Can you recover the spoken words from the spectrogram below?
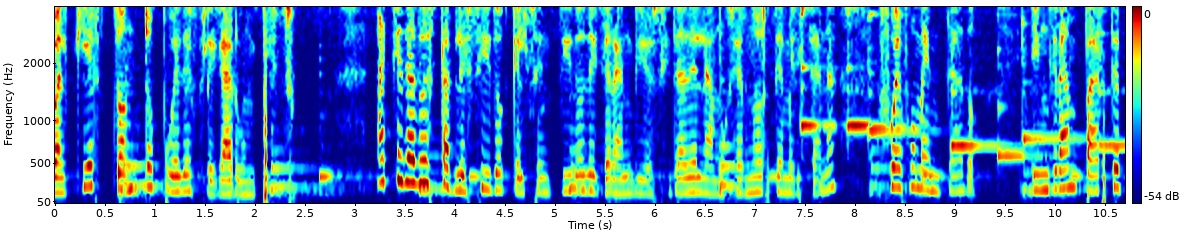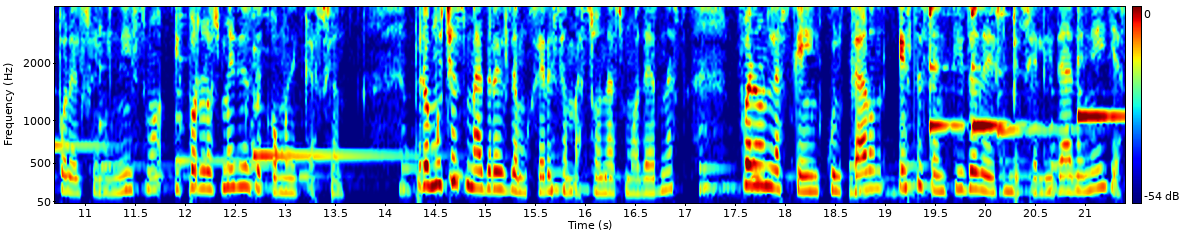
cualquier tonto puede fregar un piso. Ha quedado establecido que el sentido de grandiosidad de la mujer norteamericana fue fomentado en gran parte por el feminismo y por los medios de comunicación, pero muchas madres de mujeres amazonas modernas fueron las que inculcaron este sentido de especialidad en ellas,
